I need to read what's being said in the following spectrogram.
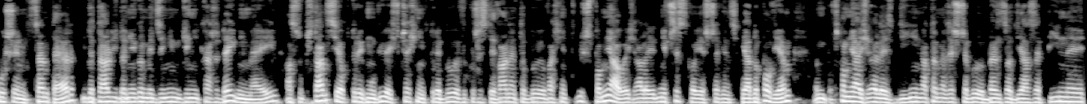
Fusion Center i dotarli do niego innymi dziennikarze Daily Mail, a substancje, o których mówiłeś wcześniej, które były wykorzystywane, to były właśnie już wspomniałeś, ale nie wszystko jeszcze, więc ja dopowiem. Wspomniałeś o LSD, natomiast jeszcze były benzodiazepiny,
